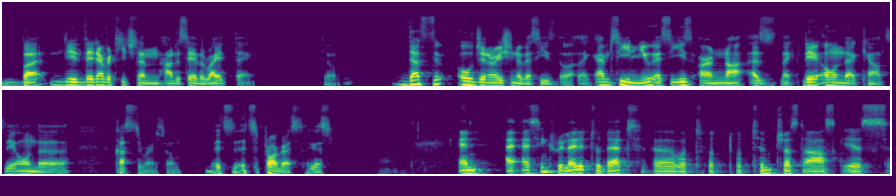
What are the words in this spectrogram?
but they, they never teach them how to say the right thing. So that's the old generation of SEs though. Like I'm seeing new SEs are not as like they own the accounts, they own the customer. So it's it's progress, I guess. And I, I think related to that, uh, what what what Tim just asked is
